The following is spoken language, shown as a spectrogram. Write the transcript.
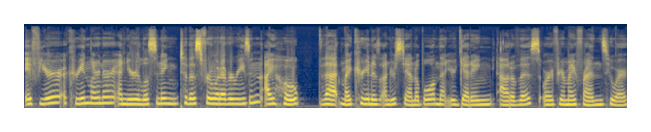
if you're a Korean learner and you're listening to this for whatever reason, I hope that my Korean is understandable and that you're getting out of this. Or if you're my friends who are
